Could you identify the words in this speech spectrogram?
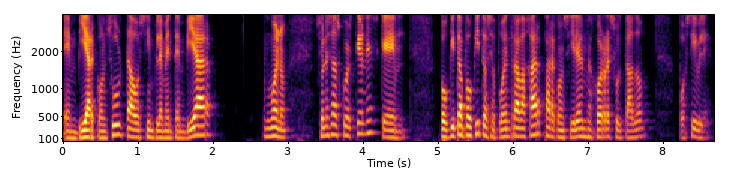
enviar consulta o simplemente enviar. Y bueno, son esas cuestiones que poquito a poquito se pueden trabajar para conseguir el mejor resultado posible.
